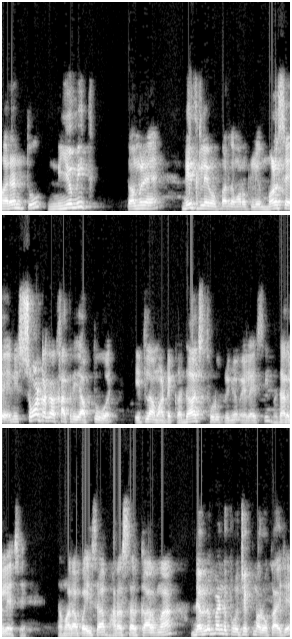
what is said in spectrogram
પરંતુ નિયમિત તમને ડેથ ક્લેમ ઉપર તમારો ક્લેમ મળશે, એની સો ટકા ખાતરી આપતું હોય, એટલા માટે કદાચ થોડું પ્રીમિયમ એલઆઈસી વધારે લે છે તમારા પૈસા ભારત સરકારના ડેવલપમેન્ટ પ્રોજેક્ટમાં રોકાય છે.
